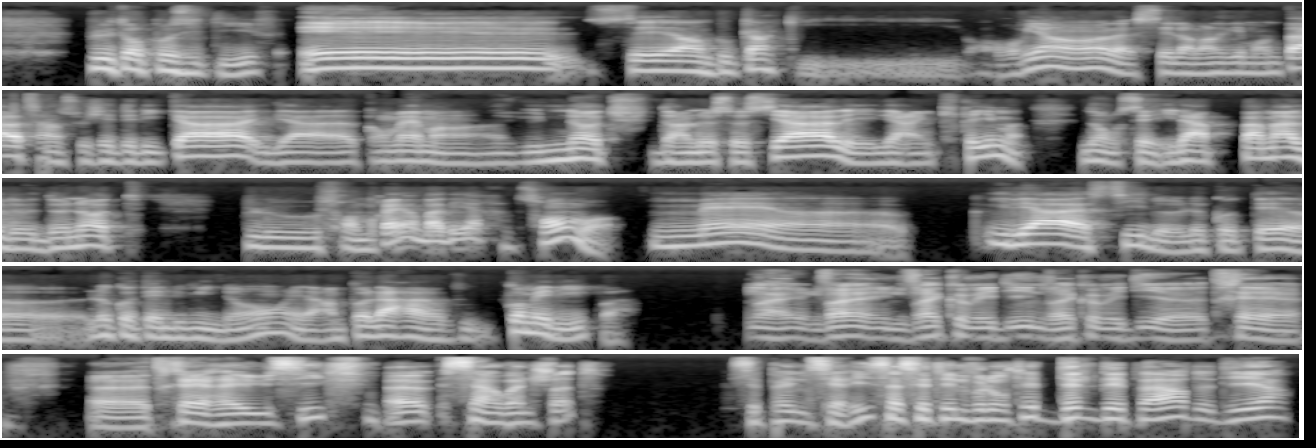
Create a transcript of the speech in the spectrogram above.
plutôt positive. Et c'est un bouquin qui, on revient, hein, c'est la maladie mentale, c'est un sujet délicat, il y a quand même une note dans le social, et il y a un crime, donc il y a pas mal de, de notes plus sombres, on va dire, sombres, mais euh, il y a aussi le, le côté, euh, le côté lumineux et un peu la comédie, quoi. Ouais, une vraie, une vraie comédie, une vraie comédie euh, très, euh, très réussie. C'est un one shot? C'est pas une série? Ça, c'était une volonté dès le départ de dire.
